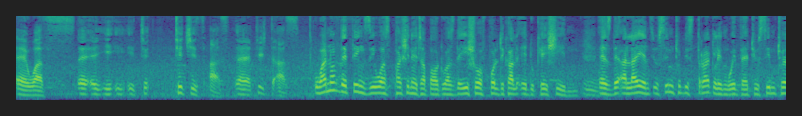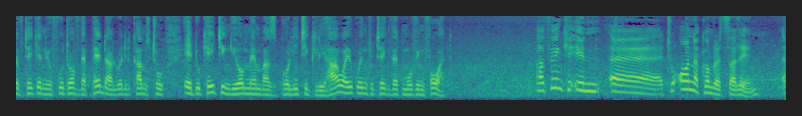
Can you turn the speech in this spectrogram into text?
was teaches us, taught us. One of the things he was passionate about was the issue of political education. Mm. As the alliance, you seem to be struggling with that. You seem to have taken your foot off the pedal when it comes to educating your members politically. How are you going to take that moving forward? I think in uh, to honor Comrade Salim uh,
